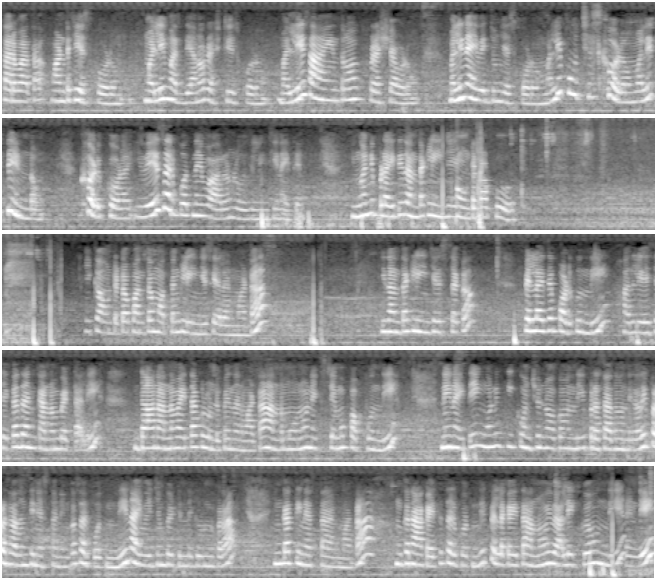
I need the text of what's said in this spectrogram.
తర్వాత వంట చేసుకోవడం మళ్ళీ మధ్యాహ్నం రెస్ట్ తీసుకోవడం మళ్ళీ సాయంత్రం ఫ్రెష్ అవ్వడం మళ్ళీ నైవేద్యం చేసుకోవడం మళ్ళీ పూజ చేసుకోవడం మళ్ళీ తినడం. కడుక్కోవడం. ఇవే సరిపోతున్నాయి వారం రోజుల నుంచి అయితే ఇంకోండి ఇప్పుడైతే ఇదంతా క్లీన్ చేసి కౌంటర్ టాప్. ఈ కౌంటర్ టాప్ అంతా మొత్తం క్లీన్ చేసేయాలన్నమాట. ఇదంతా క్లీన్ చేసాక పిల్ల అయితే పడుకుంది. అది లేచాక దానికి అన్నం పెట్టాలి. దాని అన్నం అయితే అక్కడ ఉండిపోయింది అనమాట అన్నమును నెక్స్ట్ ఏమో పప్పు ఉంది. నేనైతే ఇంకొనికి కొంచెం నౌక ఉంది ప్రసాదం ఉంది కదా ఈ ప్రసాదం తినేస్తాను. ఇంకా సరిపోతుంది. నైవేద్యం పెట్టిన దగ్గర ఉంది కూడా ఇంకా తినేస్తాను అనమాట ఇంకా నాకైతే సరిపోతుంది. పిల్లకైతే అన్నం ఇవాళ ఎక్కువే ఉంది. అండి.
